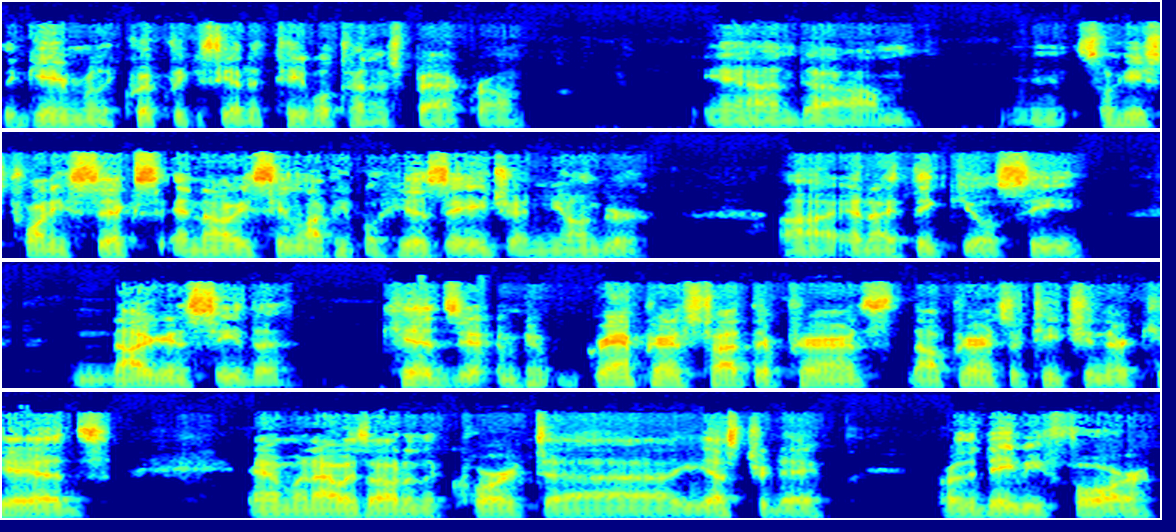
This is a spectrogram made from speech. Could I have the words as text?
the game really quickly because he had a table tennis background. And um, so he's 26, and now he's seen a lot of people his age and younger. Uh, and I think you'll see now you're going to see the kids. Grandparents taught their parents. Now parents are teaching their kids. And when I was out in the court uh, yesterday or the day before,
